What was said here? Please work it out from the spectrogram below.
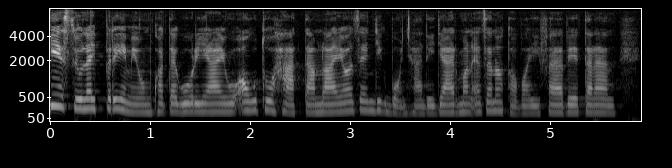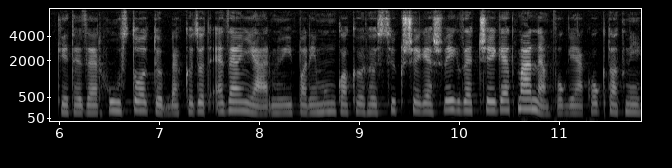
Készül egy prémium kategóriájú autó háttámlája az egyik bonyhádi gyárban ezen a tavalyi felvételen. 2020-tól többek között ezen járműipari munkakörhöz szükséges végzettséget már nem fogják oktatni,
